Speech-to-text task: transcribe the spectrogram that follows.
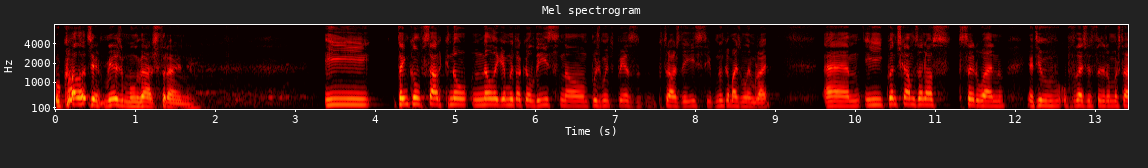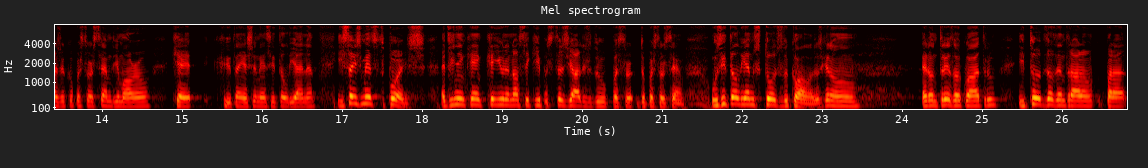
O college é mesmo um lugar estranho. E tenho que confessar que não, não liguei muito ao que ele disse, não pus muito peso por trás disso, tipo, nunca mais me lembrei. Um, e quando chegámos ao nosso terceiro ano, eu tive o privilégio de fazer uma estágio com o pastor Sam DiMauro, que, é, que tem ascendência italiana. E seis meses depois, adivinhem quem é caiu na nossa equipa de estagiários do pastor, do pastor Sam? Os italianos todos do college. Acho que eram, eram três ou quatro, e todos eles entraram para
